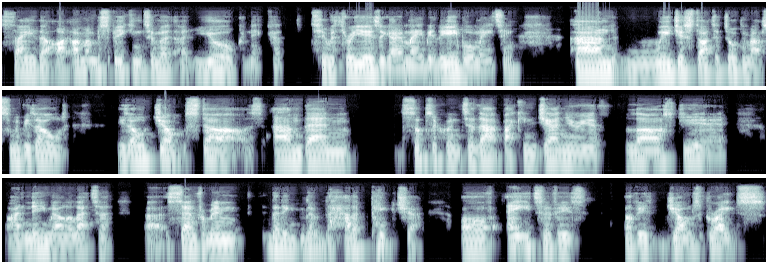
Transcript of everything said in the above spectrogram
say that I, I remember speaking to him at, at York, Nick, two or three years ago, maybe at the Ebor meeting, and we just started talking about some of his old his old jump stars, and then subsequent to that, back in January of last year, I had an email, a letter uh, sent from him that, he, that had a picture of eight of his of his jumps greats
